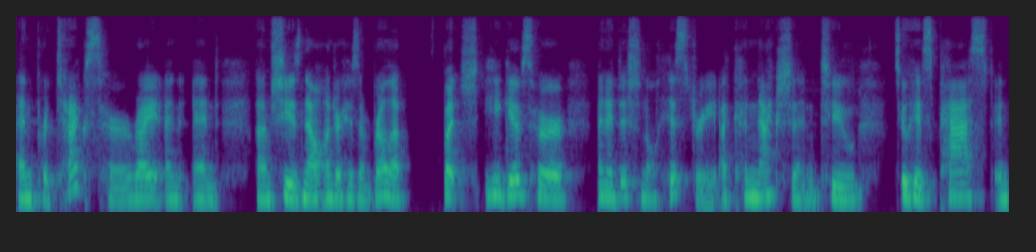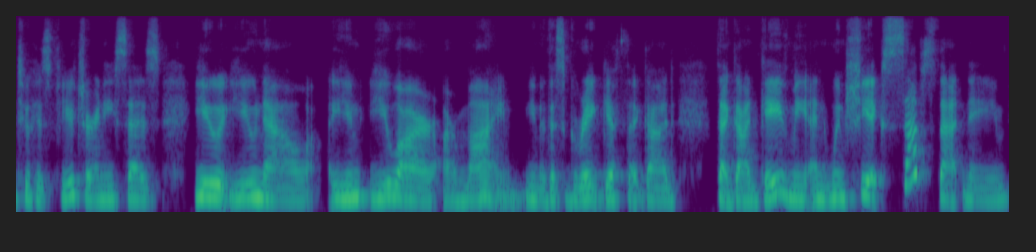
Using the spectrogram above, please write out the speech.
and protects her right? And and um, she is now under his umbrella but he gives her an additional history a connection to to his past and to his future and he says you you now you you are are mine you know this great gift that god that God gave me. And when she accepts that name,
